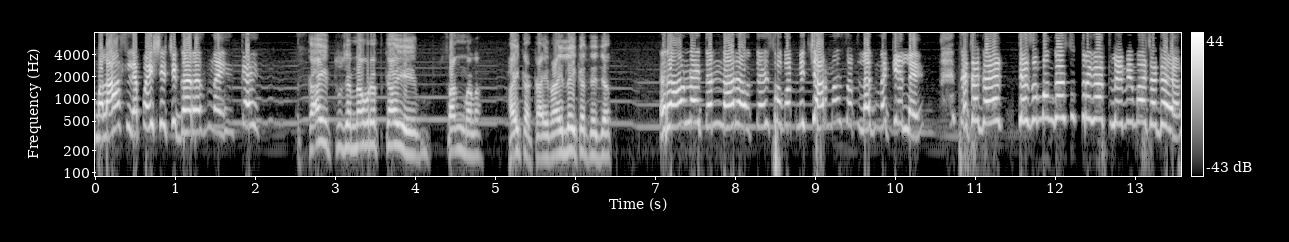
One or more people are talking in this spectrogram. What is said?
मला असल्या पैशाची गरज नाही. काय? काय तुझ्या नवऱ्यात काय आहे? सांग मला. आहे का काय? राहिलंय का त्याच्यात? राव नाही तर न राव सोबत मी चार माणसात लग्न केलंय. त्याच्या गळ्यात त्याचं मंगळसूत्र घातलंय मी माझ्या गळ्यात.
